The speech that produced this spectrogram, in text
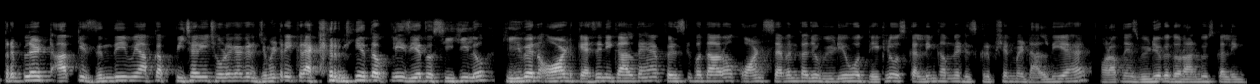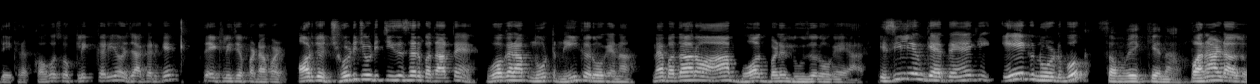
ट्रिपलेट आपकी ज़िंदगी में आपका पीछा नहीं छोड़ेगा। अगर ज्योमेट्री क्रैक करनी है तो प्लीज़ ये तो सीख ही लो कि इवन ऑड कैसे निकालते हैं। फिर से बता रहा हूँ क्वांट सेवन का जो वीडियो वो देख लो उसका लिंक हमने डिस्क्रिप्शन में डाल दिया है और आपने इस वीडियो के दौरान भी उसका लिंक देख रखा होगा उसको क्लिक करिए और जाकर के देख लीजिए फटाफट। और जो छोटी छोटी चीज़ें सर बताते हैं वो अगर आप नोट नहीं करोगे ना मैं बता रहा हूँ आप बहुत बड़े लूजर हो गए यार। इसीलिए हम कहते हैं कि एक नोटबुक संवेग के नाम। बना डालो।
